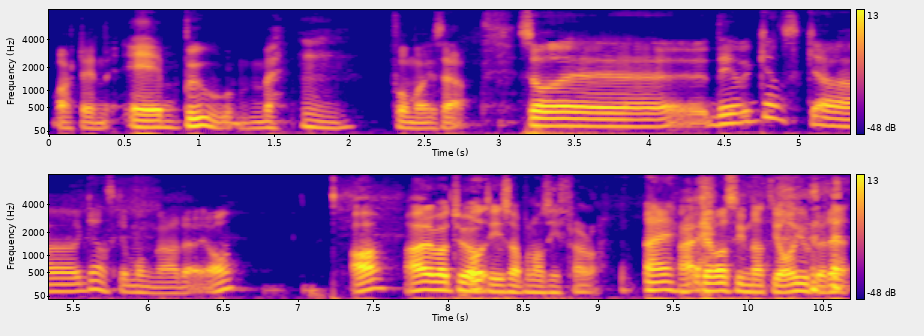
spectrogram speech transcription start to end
varit en e-boom. Mm. Får man ju säga. Så eh, det är ganska, ganska många där, ja. Ja, det var tur att du gissade på någon siffra då. Nej, Nej. det var synd att jag gjorde det.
